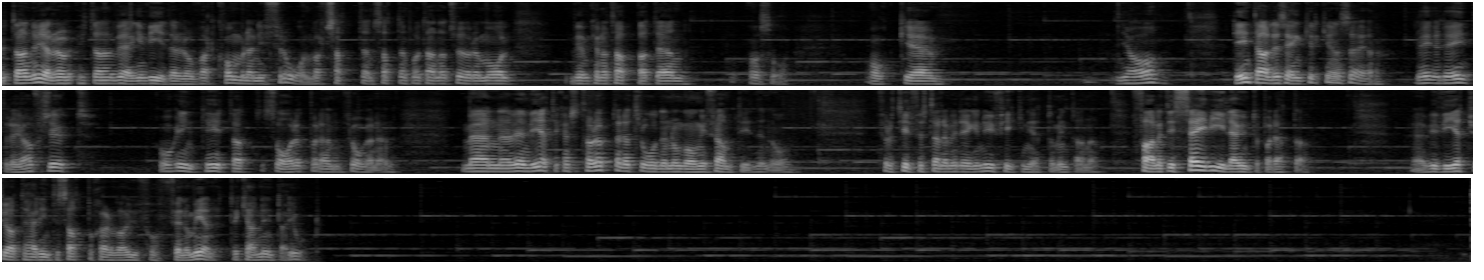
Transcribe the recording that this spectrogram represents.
Utan nu gäller det att hitta vägen vidare då. Vart kommer den ifrån? Vart satt den? Satt den på ett annat föremål? Vem kan ha tappat den? Och så. Och eh, ja, det är inte alldeles enkelt kan jag säga. Det, det, är inte det. Jag har försökt och inte hittat svaret på den frågan än. Men eh, vem vet, jag kanske tar upp den där tråden någon gång i framtiden. Och för att tillfredsställa min egen nyfikenhet om inte annat. Fallet i sig vilar ju inte på detta. Eh, vi vet ju att det här inte satt på själva ufo-fenomenet. Det kan det inte ha gjort.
